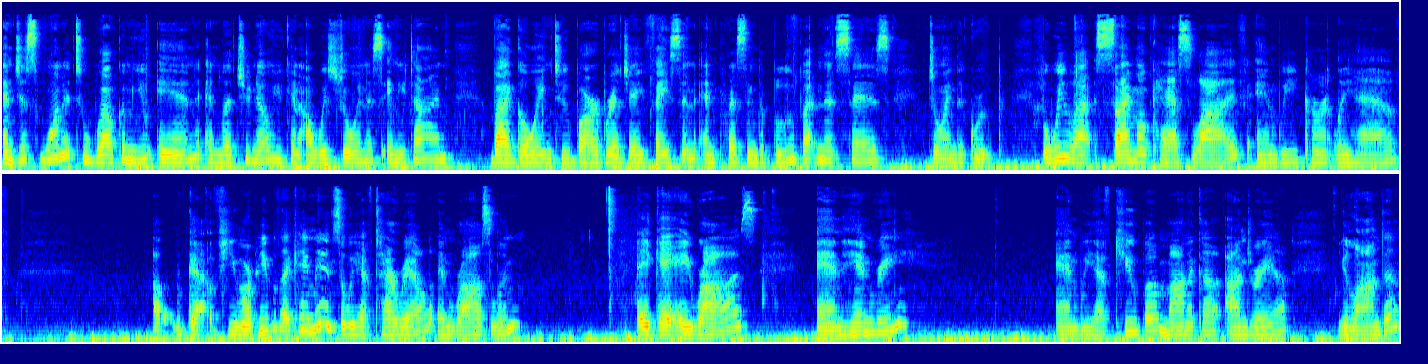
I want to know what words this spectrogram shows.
and just wanted to welcome you in and let you know you can always join us anytime by going to Barbara J. Faison and pressing the blue button that says join the group. But we simulcast live and we currently have oh, we've got a few more people that came in. So we have Tyrell and Roslyn, aka Roz, and Henry. And we have Cuba, Monica, Andrea, Yolanda,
